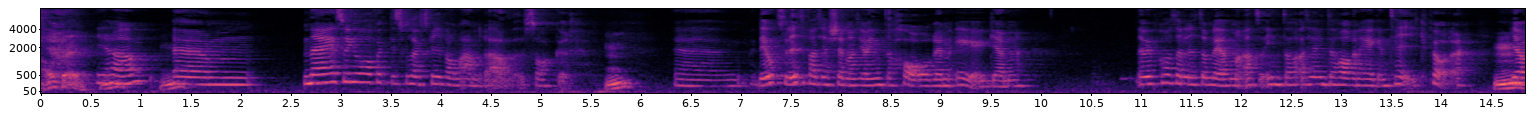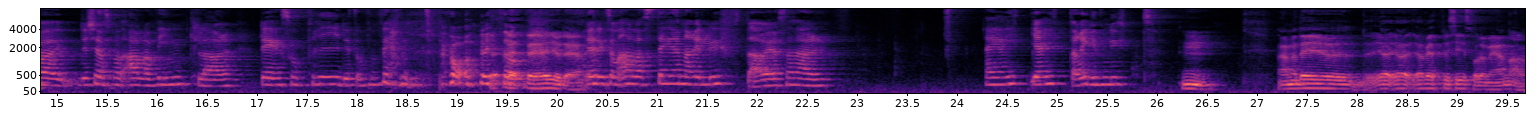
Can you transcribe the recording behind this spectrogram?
okej. Ja. Mm. ehm, nej, så jag har faktiskt försökt skriva om andra saker. Mm. Ehm, det är också lite för att jag känner att jag inte har en egen... När vi pratade lite om det, att, man, att, inte, att jag inte har en egen take på det. Mm. Jag, det känns som att alla vinklar, det är så vridigt och vänt på. Det, Liksom. det, det är ju det. Är liksom alla stenar är lyfta och jag är så här... Nej, jag, jag hittar inget nytt. Mm. Nej men det är ju, jag, jag, jag vet precis vad du menar.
